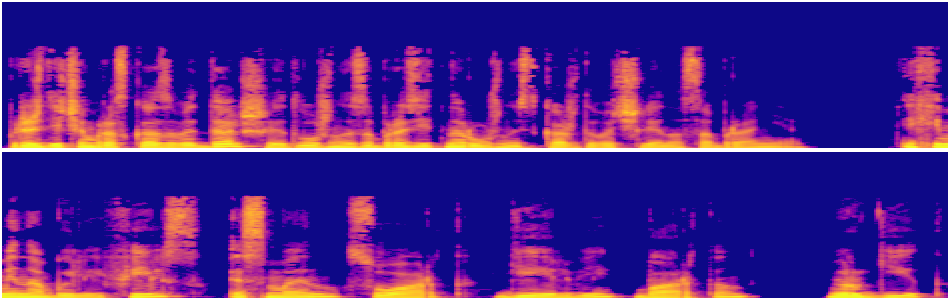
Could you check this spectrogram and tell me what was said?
Прежде чем рассказывать дальше, я должен изобразить наружность каждого члена собрания. Их имена были Фильс, Эсмен, Суарт, Гельви, Бартон, Мюргит,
